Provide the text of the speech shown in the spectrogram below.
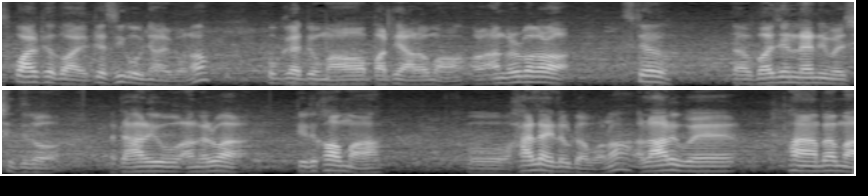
spoil ဖြစ်သွားပြီပျက်စီးကုန်ကြပြီပေါ့နော်။ဟိုကက်တုံမှာရောပါတရာတော့မှာရောအင်္ဂလိပ်ဘက်ကတော့ still the virgin land တွေပဲရှိသေးတော့ဒါတွေကိုအင်္ဂလိပ်ကဒီတစ်ခေါက်မှာဟို highlight လုပ်တာပေါ့နော်။အလားတူပဲဖန်ဘက်မှာ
